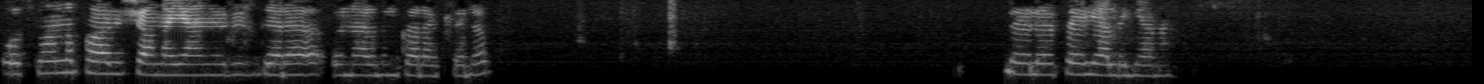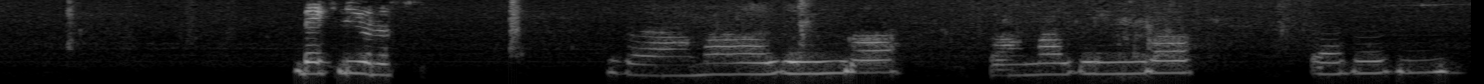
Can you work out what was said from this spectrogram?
Osmanlı padişahına yani Rüzgar'a önerdim karakteri. LLP geldi gene. Bekliyoruz. Zamazingo, Zamazingo, Zamazingo.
